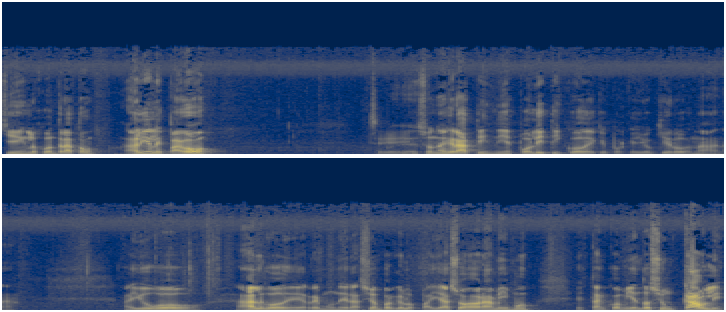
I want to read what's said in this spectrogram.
¿Quién los contrató? Alguien les pagó. Eso no es gratis, ni es político de que porque yo quiero nada, nada. Ahí hubo algo de remuneración porque los payasos ahora mismo están comiéndose un cable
